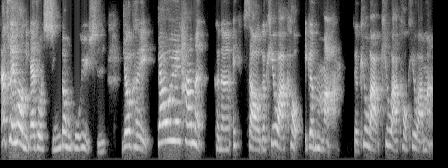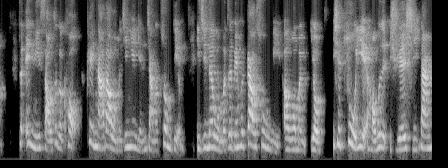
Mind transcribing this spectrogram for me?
那最后你在做行动呼吁时，你就可以邀约他们，可能哎扫个 Q R code 一个码的 Q R Q R code Q R 码。就哎，你扫这个扣可以拿到我们今天演讲的重点，以及呢，我们这边会告诉你，呃，我们有一些作业哈，或者学习单，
